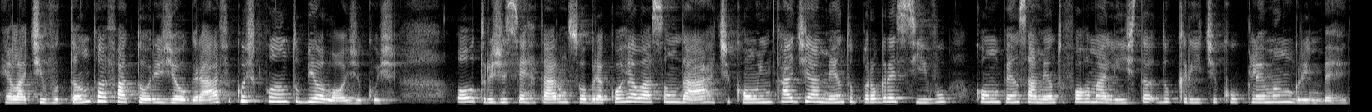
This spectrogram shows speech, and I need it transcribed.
relativo tanto a fatores geográficos quanto biológicos. Outros dissertaram sobre a correlação da arte com o encadeamento progressivo com o pensamento formalista do crítico Clement Greenberg.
